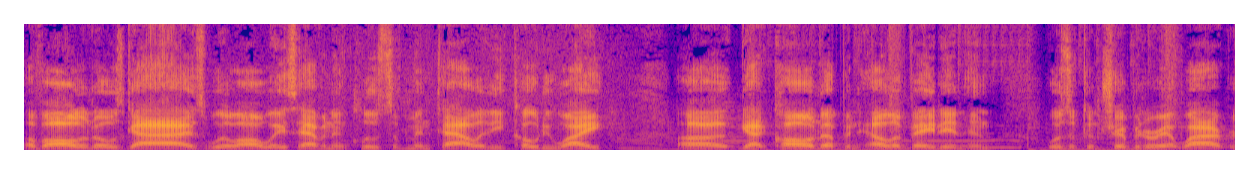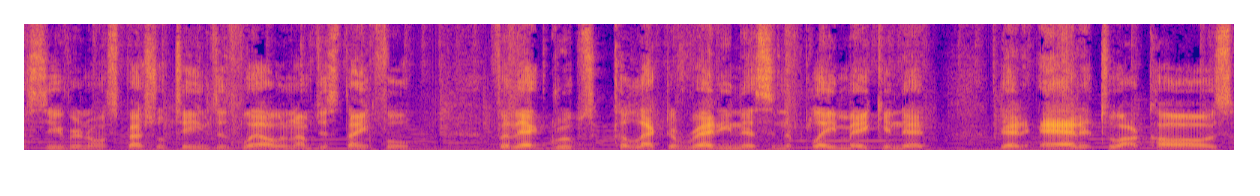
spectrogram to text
of all of those guys. We'll always have an inclusive mentality. Cody White uh, got called up and elevated and was a contributor at wide receiver and on special teams as well. And I'm just thankful for that group's collective readiness and the playmaking that that added to our cause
